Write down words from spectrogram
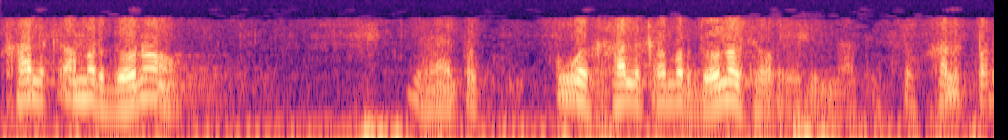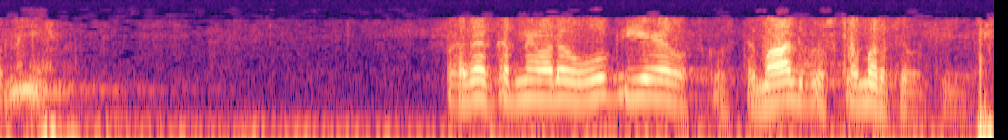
خلق امر دونوں جو ہے تو قوت خلق امر دونوں سے ہو رہی ہے خلق پر نہیں ہے پیدا کرنے والا وہ بھی ہے اس کو استعمال بھی اس کمر سے ہوتی ہے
